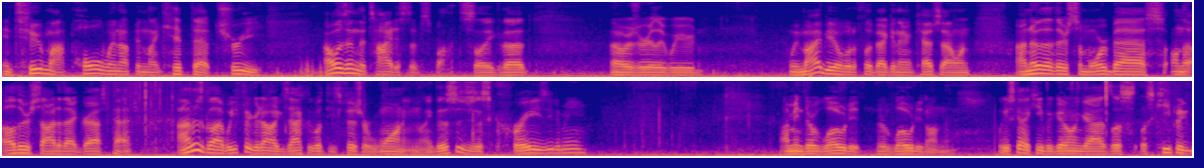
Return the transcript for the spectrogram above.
and two my pole went up and like hit that tree. I was in the tightest of spots. Like that that was really weird. We might be able to flip back in there and catch that one. I know that there's some more bass on the other side of that grass patch. I'm just glad we figured out exactly what these fish are wanting. Like this is just crazy to me. I mean they're loaded. They're loaded on this. We just got to keep it going guys. Let's let's keep it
